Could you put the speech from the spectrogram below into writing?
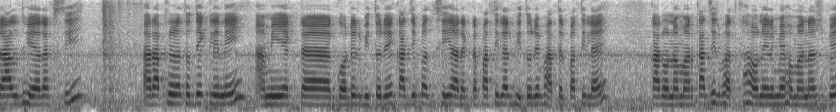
ডাল ধুয়ে রাখছি। আর আপনারা তো দেখলে নেই আমি একটা গডের ভিতরে কাজি পাচ্ছি আর একটা পাতিলার ভিতরে ভাতের পাতিলায়। কারণ আমার কাজির ভাত খাওয়ানোর মেহমান আসবে।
